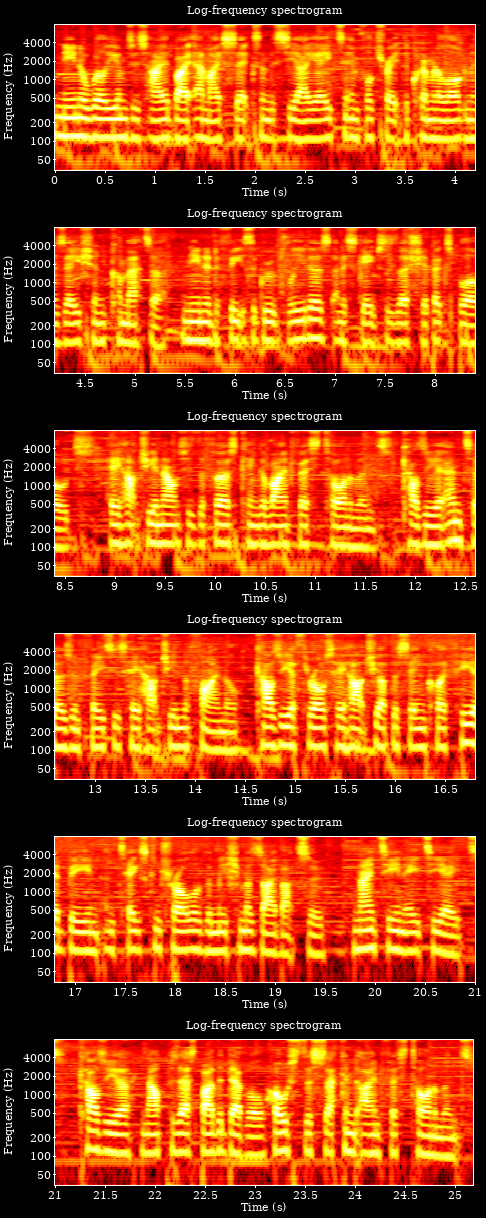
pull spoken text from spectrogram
Nina Williams is hired by MI6 and the CIA to infiltrate the criminal organization Kometa. Nina defeats the group's leaders and escapes as their ship explodes. Heihachi announces the first King of Iron Fist tournament. Kazuya enters and faces Heihachi in the final. Kazuya throws Heihachi off the same cliff he had been and takes control of the Mishima Zaibatsu. 1988. Kazuya, now possessed by the devil, hosts the second Iron Fist tournament.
